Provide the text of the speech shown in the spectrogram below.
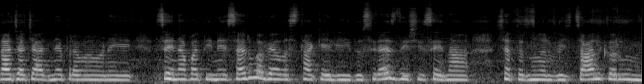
राजाच्या आज्ञेप्रमाणे सेनापतीने सर्व व्यवस्था केली. दुसऱ्याच दिवशी सेना शत्रूंवर विचाल करून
